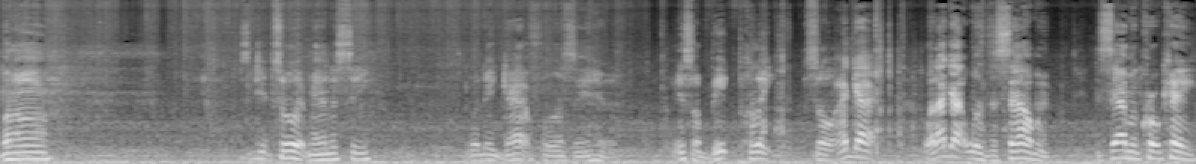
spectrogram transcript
But um, let's get to it, man. Let's see what they got for us in here. It's a big plate. So I got, what I got was the salmon, the salmon croquette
